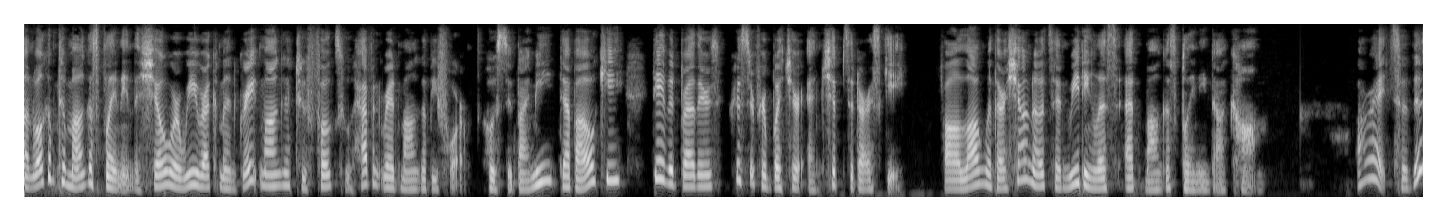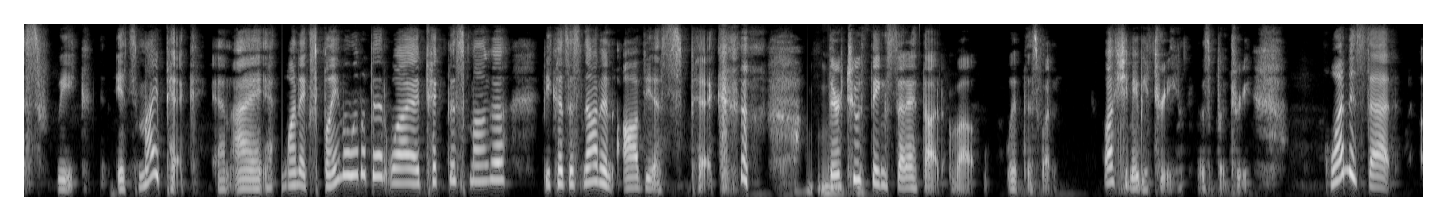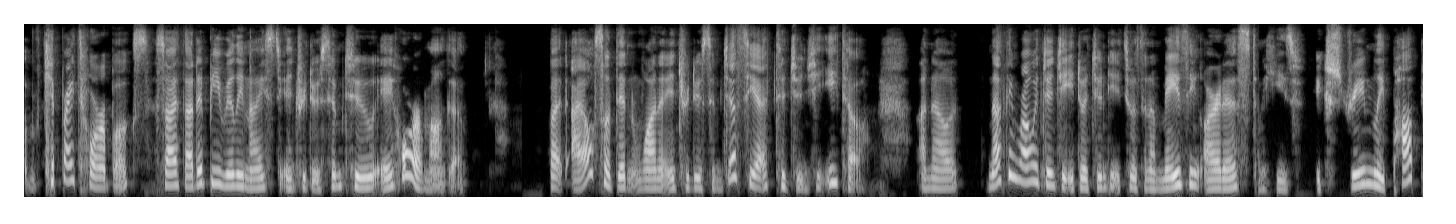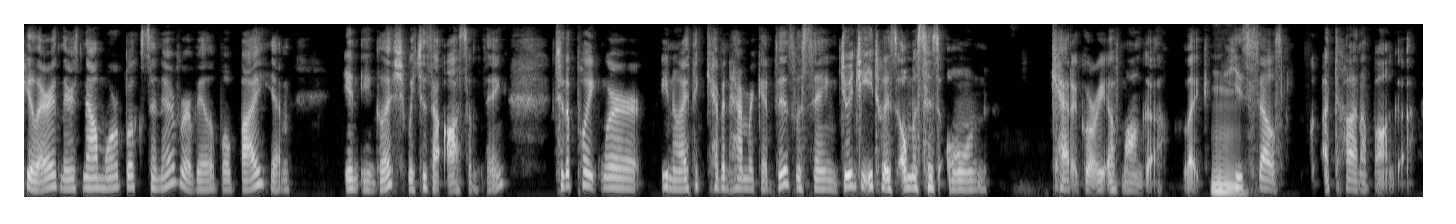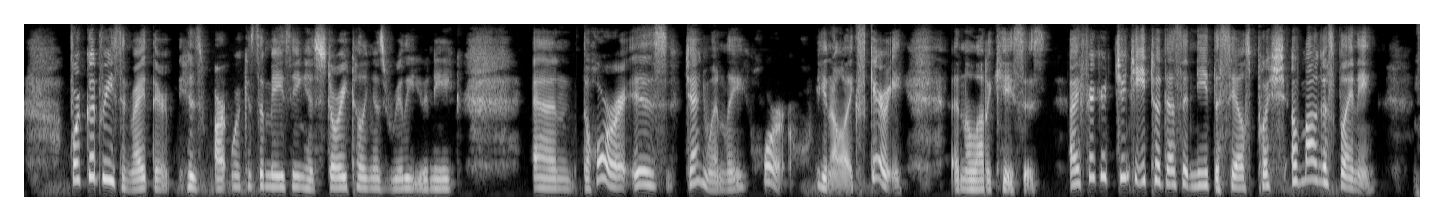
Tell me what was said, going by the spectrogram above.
And welcome to Manga Splaining, the show where we recommend great manga to folks who haven't read manga before. Hosted by me, Deb Aoki, David Brothers, Christopher Butcher, and Chip Zdarsky. Follow along with our show notes and reading lists at mangasplaining.com. All right, so this week it's my pick, and I want to explain a little bit why I picked this manga because it's not an obvious pick. there are two mm-hmm. things that I thought about with this one. Well, actually, maybe three. Let's put three. One is that Chip writes horror books, so I thought it'd be really nice to introduce him to a horror manga. But I also didn't want to introduce him just yet to Junji Ito. Uh, now, nothing wrong with Junji Ito. Junji Ito is an amazing artist. He's extremely popular, and there's now more books than ever available by him in English, which is an awesome thing. To the point where, you know, I think Kevin Hamrick at Viz was saying Junji Ito is almost his own category of manga. Like mm. he sells a ton of manga for good reason, right? There, his artwork is amazing. His storytelling is really unique. And the horror is genuinely horror, you know, like scary in a lot of cases. I figured Junji Ito doesn't need the sales push of manga splaining.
